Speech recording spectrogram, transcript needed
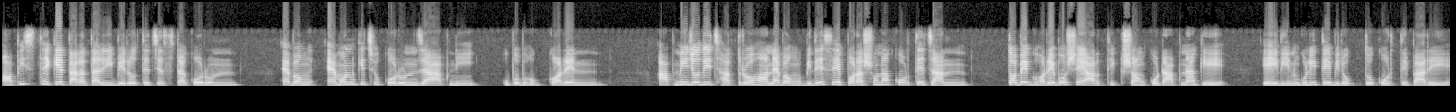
অফিস থেকে তাড়াতাড়ি বেরোতে চেষ্টা করুন এবং এমন কিছু করুন যা আপনি উপভোগ করেন। আপনি যদি ছাত্র হন এবং বিদেশে পড়াশোনা করতে চান, তবে ঘরে বসে আর্থিক সংকট আপনাকে এই দিনগুলিতে বিরক্ত করতে পারে।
